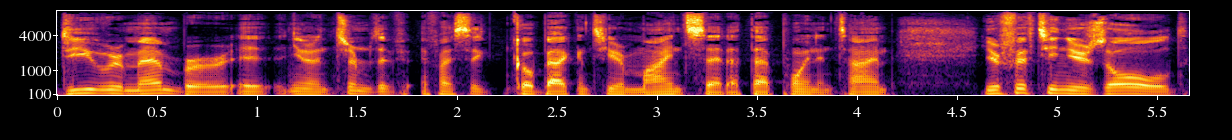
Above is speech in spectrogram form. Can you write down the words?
do you remember? uh, You know, in terms of if I say go back into your mindset at that point in time, you're 15 years old.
